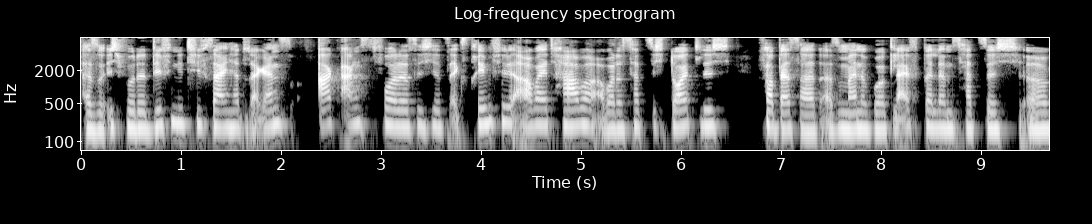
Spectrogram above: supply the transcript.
Also ich würde definitiv sagen, ich hatte da ganz arg Angst vor, dass ich jetzt extrem viel Arbeit habe, aber das hat sich deutlich verbessert. Also meine Work-Life-Balance hat sich äh,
